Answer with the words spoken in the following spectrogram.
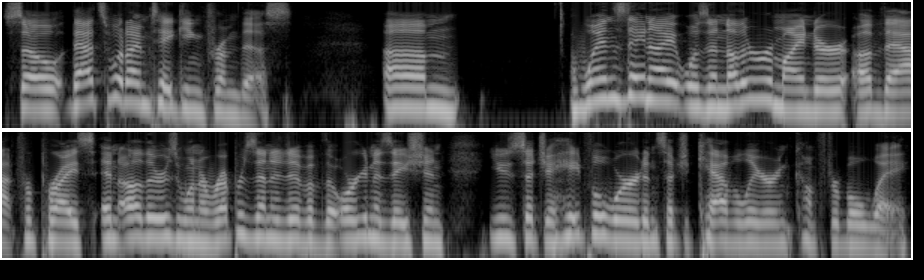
So that's what I'm taking from this. Um, Wednesday night was another reminder of that for Price and others when a representative of the organization used such a hateful word in such a cavalier and comfortable way.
